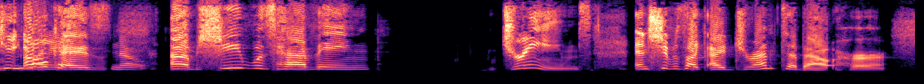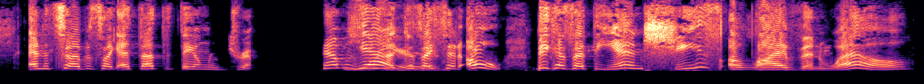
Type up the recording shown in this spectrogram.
Ki- Lane. okay. No. um she was having dreams and she was like I dreamt about her. And so I was like I thought that they only dreamt That was yeah, because I said, oh, because at the end she's alive and well,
